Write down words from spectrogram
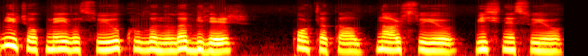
Birçok meyve suyu kullanılabilir. Portakal, nar suyu, vişne suyu,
